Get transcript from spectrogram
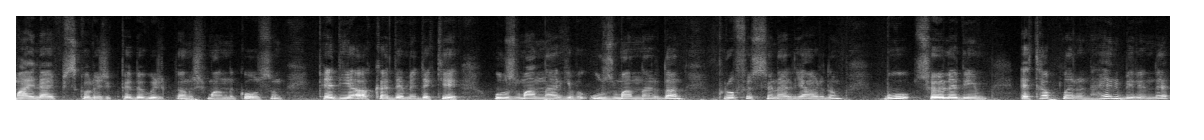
My Life psikolojik pedagojik danışmanlık olsun, Pedia Akademi'deki uzmanlar gibi uzmanlardan profesyonel yardım bu söylediğim etapların her birinde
